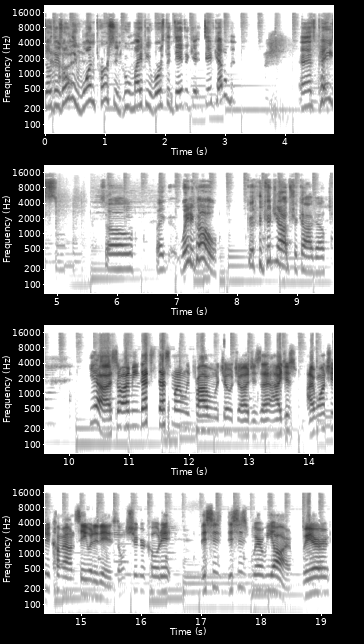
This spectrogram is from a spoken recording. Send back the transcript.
So there's only one person who might be worse than David Ge- Dave Gettleman, and it's Pace. So like, way to go, good good job, Chicago. Yeah, so I mean that's that's my only problem with Joe Judge is that I just I want you to come out and say what it is. Don't sugarcoat it. This is this is where we are. We're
